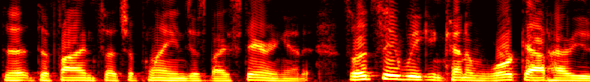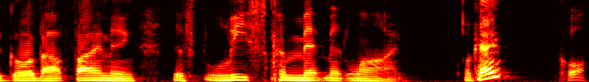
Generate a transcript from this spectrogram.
to, to find such a plane just by staring at it. So let's see if we can kind of work out how you'd go about finding this least commitment line. Okay? Cool.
